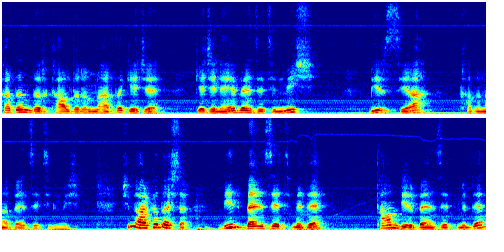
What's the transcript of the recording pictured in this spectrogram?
kadındır kaldırımlarda gece. Gece neye benzetilmiş? Bir siyah kadına benzetilmiş. Şimdi arkadaşlar bir benzetmede tam bir benzetmede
